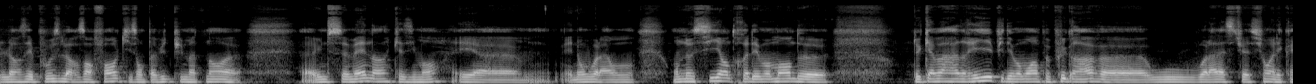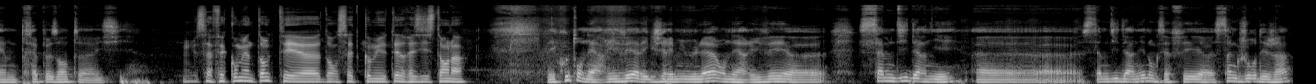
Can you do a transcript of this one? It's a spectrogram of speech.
leurs épouses, leurs enfants qu'ils ont pas vu depuis maintenant euh, euh, une semaine hein, quasiment. Et, euh, et, donc voilà, on, oscille entre des moments de de camaraderie et puis des moments un peu plus graves où voilà la situation elle est quand même très pesante ici. Ça fait combien de temps que tu es dans cette communauté de résistants là? Écoute, on est arrivé avec Jérémy Muller, on est arrivé euh, samedi dernier, euh, samedi dernier, donc ça fait euh, cinq jours déjà.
